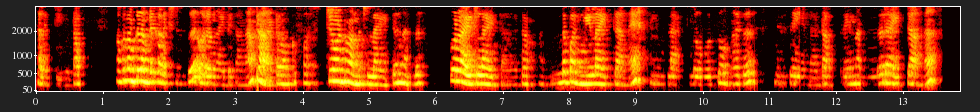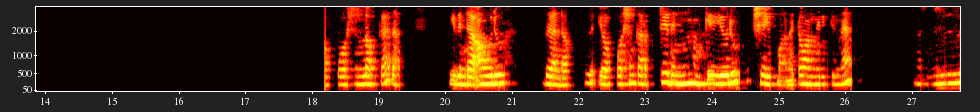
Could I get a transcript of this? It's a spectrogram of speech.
സെലക്ട് ചെയ്യും കേട്ടോ. അപ്പോൾ നമുക്ക് നമ്മുടെ കളക്ഷൻസ് ഓരോന്നായിട്ട് കാണാം. ഇതാണ് കേട്ടോ. നമുക്ക് ഫസ്റ്റ് വൺ വന്നിട്ടുള്ള ഐറ്റം നല്ല സൂപ്പർ ആയിട്ടുള്ള ഐറ്റാണ് കേട്ടോ. നല്ല ഭംഗിയുള്ള ഐറ്റാണ് ബ്ലാക്ക് ലവേഴ്സ് ഒന്നും ഇത് മിസ് ചെയ്യണ്ട കേട്ടോ. അത്രയും നല്ലൊരു ഐറ്റാണ് പോർഷനിലൊക്കെ ഇതാ ഇതിന്റെ ആ ഒരു ഇത് കണ്ടോ? യോ പോർഷൻ കറക്റ്റ് ഇതിന് നമുക്ക് ഈ ഒരു ഷേപ്പാണ് കേട്ടോ വന്നിരിക്കുന്നത് നല്ല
